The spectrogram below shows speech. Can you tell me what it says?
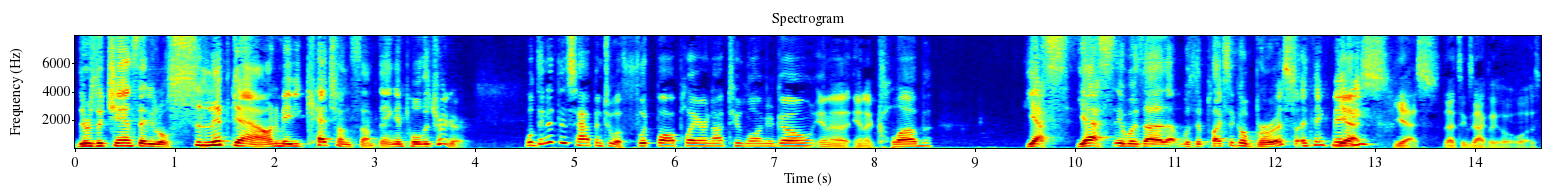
there's a chance that it'll slip down, maybe catch on something, and pull the trigger. Well, didn't this happen to a football player not too long ago in a in a club? Yes, yes, it was. Uh, was it Plaxico Burress? I think maybe. Yes, yes, that's exactly who it was.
